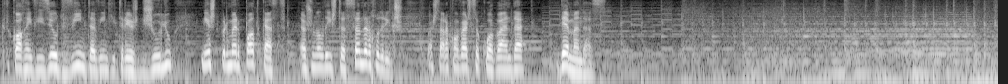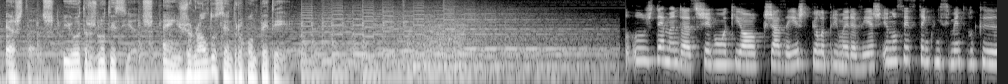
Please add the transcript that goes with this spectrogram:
que decorre em Viseu de 20 a 23 de julho. Neste primeiro podcast, a jornalista Sandra Rodrigues vai estar à conversa com a banda Demandas. Estas e outras notícias em jornaldocentro.pt. Os Demandas chegam aqui ao que já é este pela primeira vez. Eu não sei se tem conhecimento do que,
